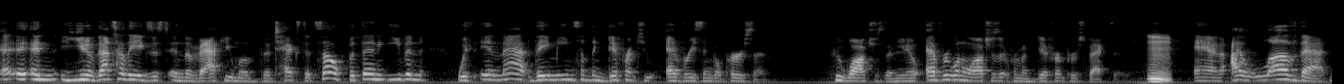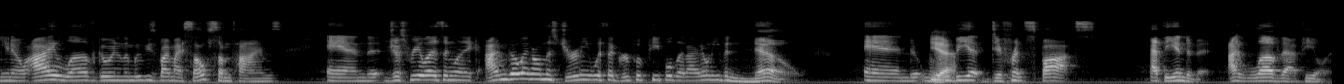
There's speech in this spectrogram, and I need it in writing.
a- and, you know that's how they exist in the vacuum of the text itself but then even within that they mean something different to every single person who watches them you know everyone watches it from a different perspective. Mm. and i love that you know i love going to the movies by myself sometimes and just realizing like i'm going on this journey with a group of people that i don't even know and Yeah. we'll be at different spots at the end of it i love that feeling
